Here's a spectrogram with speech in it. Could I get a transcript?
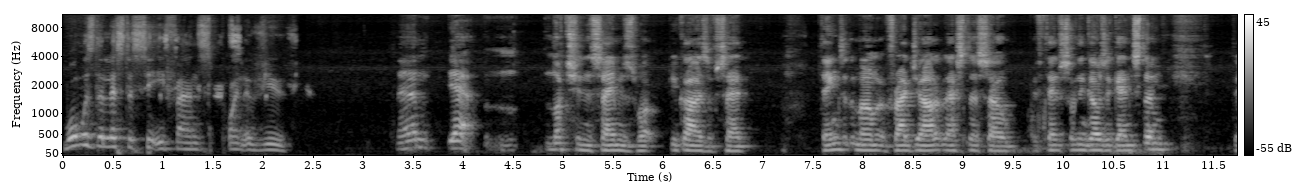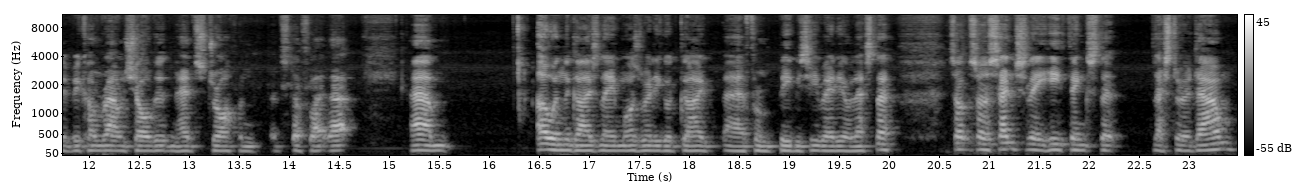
what was the Leicester City fans' point of view? Um, yeah, much in the same as what you guys have said. Things at the moment are fragile at Leicester, so if something goes against them, they become round shouldered and heads drop and, and stuff like that. Um, Owen, the guy's name was really good guy uh, from BBC Radio Leicester. So, so essentially, he thinks that Leicester are down.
